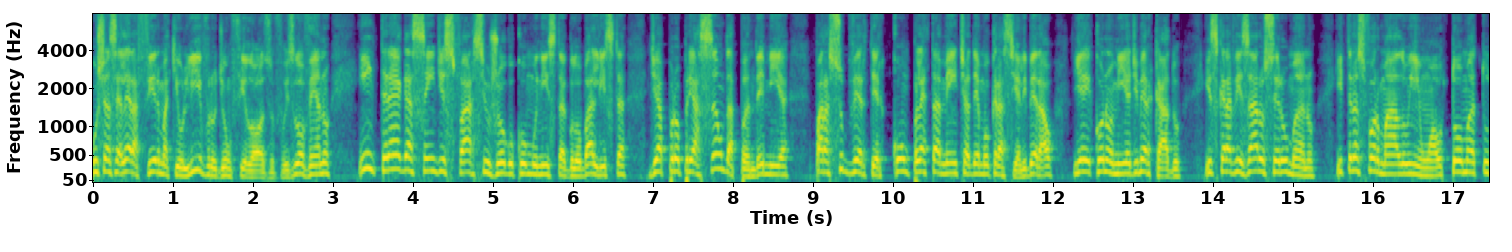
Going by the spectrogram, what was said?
O chanceler afirma que o livro de um filósofo esloveno entrega sem disfarce o jogo comunista globalista de apropriação da pandemia para subverter completamente a democracia liberal e a economia de mercado, escravizar o ser humano e transformá-lo em um autômato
